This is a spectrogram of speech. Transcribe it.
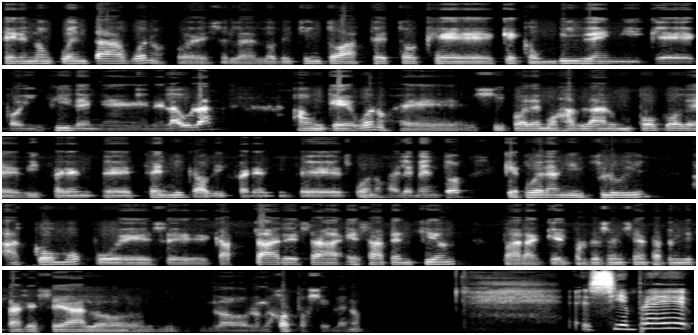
teniendo en cuenta, bueno, pues los distintos aspectos que, conviven y que coinciden en el aula, aunque bueno, eh, sí podemos hablar un poco de diferentes técnicas o diferentes bueno, elementos que puedan influir a cómo pues eh, captar esa, esa atención para que el proceso de enseñanza-aprendizaje sea lo, lo, lo mejor posible, ¿no? Siempre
